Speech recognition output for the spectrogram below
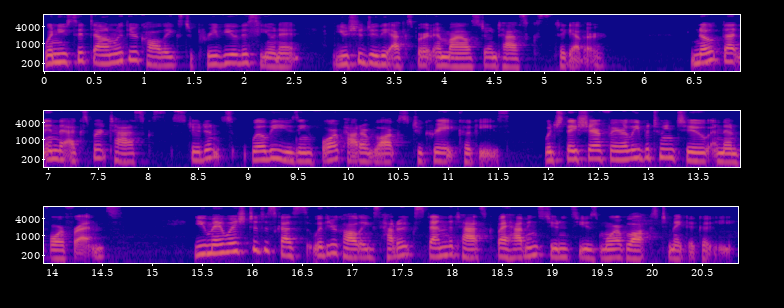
When you sit down with your colleagues to preview this unit, you should do the expert and milestone tasks together. Note that in the expert tasks, students will be using four pattern blocks to create cookies, which they share fairly between two and then four friends. You may wish to discuss with your colleagues how to extend the task by having students use more blocks to make a cookie.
